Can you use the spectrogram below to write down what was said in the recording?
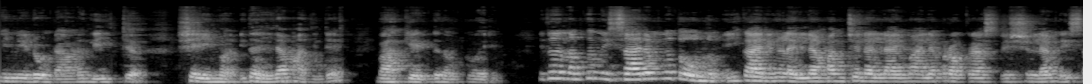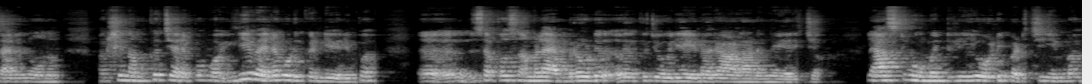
പിന്നീട് ഉണ്ടാവുന്ന ഗിൽറ്റ് ഷെയിം ഇതെല്ലാം അതിന്റെ ബാക്കിയായിട്ട് നമുക്ക് വരും. ഇത് നമുക്ക് നിസ്സാരം എന്ന് തോന്നും. ഈ കാര്യങ്ങളെല്ലാം പങ്ക്ച്വൽ അല്ലായ്മ അല്ലെ പ്രോക്രാസ്റ്റിനേഷൻ എല്ലാം നിസ്സാരം തോന്നും. പക്ഷെ നമുക്ക് ചിലപ്പോൾ വലിയ വില കൊടുക്കേണ്ടി വരും. ഇപ്പോൾ സപ്പോസ് നമ്മൾ അബ്രോഡ് ജോലി ചെയ്യുന്ന ഒരാളാണെന്ന് വിചാരിച്ചോ. ലാസ്റ്റ് മൂമെന്റിൽ ഈ ഓടി പഠിച്ചു ചെയ്യുമ്പോൾ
